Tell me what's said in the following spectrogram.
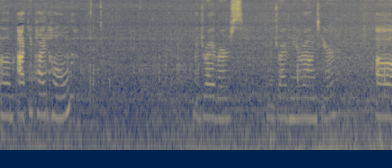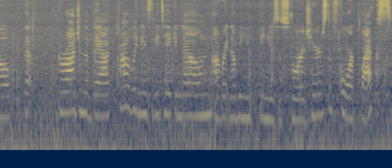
um, occupied home. My driver's gonna drive me around here. Uh, that garage in the back probably needs to be taken down. Uh, right now being, being used as storage. Here's the fourplex.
